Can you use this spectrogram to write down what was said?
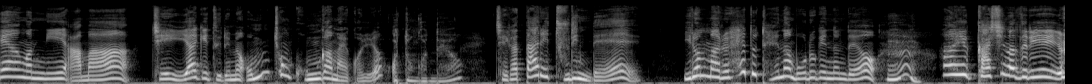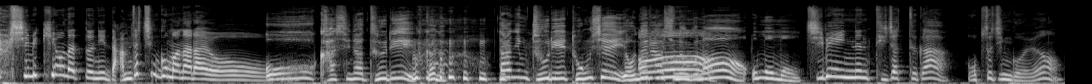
혜영 언니, 아마 제 이야기 들으면 엄청 공감할걸요? 어떤 건데요? 제가 딸이 둘인데, 이런 말을 해도 되나 모르겠는데요. 음. 아이, 가시나들이 열심히 키워놨더니 남자친구만 알아요. 오, 가시나들이. 그러니까 따님 둘이 동시에 연애를 아, 하시는구나. 어머머. 집에 있는 디저트가 없어진 거예요.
